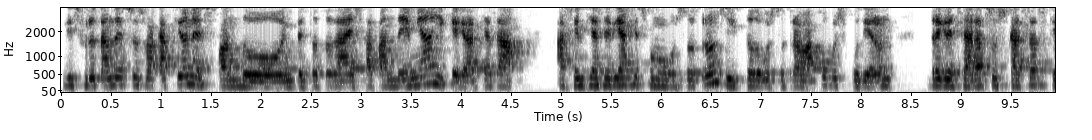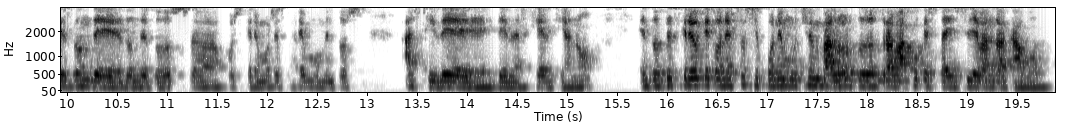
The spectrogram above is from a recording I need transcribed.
disfrutando de sus vacaciones cuando empezó toda esta pandemia y que gracias a agencias de viajes como vosotros y todo vuestro trabajo pues pudieron regresar a sus casas, que es donde, donde todos ah, pues queremos estar en momentos así de, emergencia, ¿no? Entonces creo que con esto se pone mucho en valor todo el trabajo que estáis llevando a cabo.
